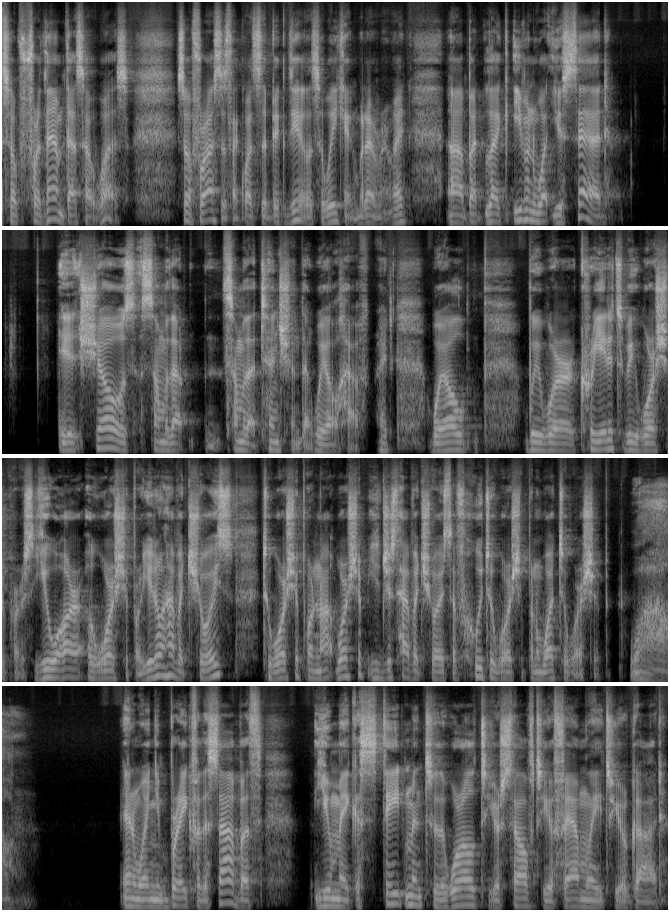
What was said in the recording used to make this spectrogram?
So for them, that's how it was. So for us, it's like, what's the big deal? It's a weekend, whatever, right? Uh, but like even what you said, it shows some of that some of that tension that we all have, right? We all we were created to be worshipers. You are a worshiper. You don't have a choice to worship or not worship. You just have a choice of who to worship and what to worship. wow. And when you break for the Sabbath, you make a statement to the world, to yourself, to your family, to your God.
